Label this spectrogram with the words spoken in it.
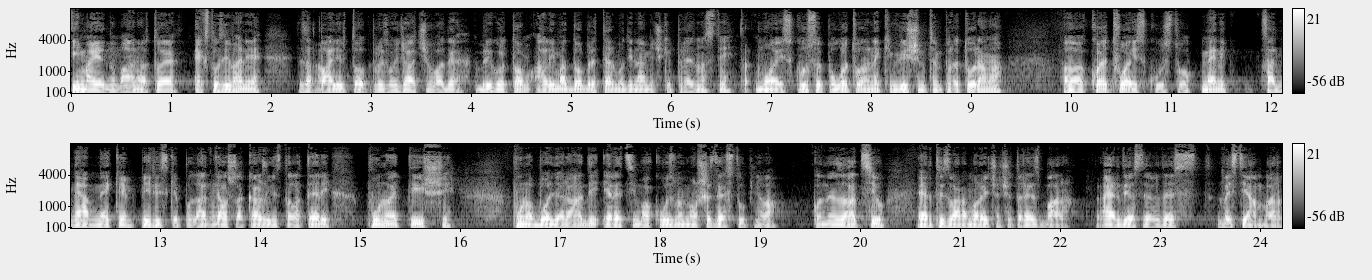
ima jednu manu, a to je eksplozivan je, zapaljiv, to proizvođači vode brigu o tom, ali ima dobre termodinamičke prednosti. Moje iskustvo je pogotovo na nekim višim temperaturama. Uh, koje je tvoje iskustvo? Meni, sad nemam neke empirijske podatke, ali što kažu instalateri, puno je tiši, puno bolje radi, jer recimo ako uzmemo 60 stupnjeva kondenzaciju, R32 mora ići na 40 bara, a R290 21 bar.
